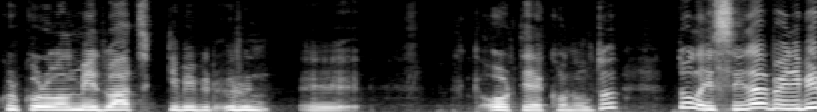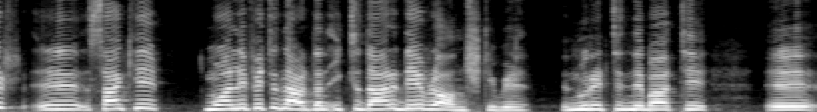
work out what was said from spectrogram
Kur korumalı mevduat gibi bir ürün ortaya konuldu. Dolayısıyla böyle bir e, sanki muhalefetin ardından iktidarı devralmış gibi Nurettin Nebati e,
